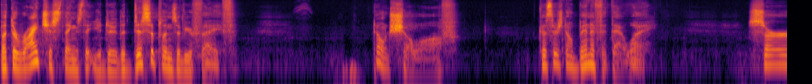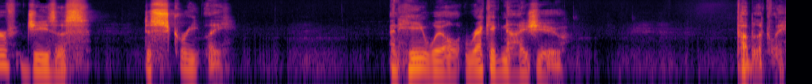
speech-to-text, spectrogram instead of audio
But the righteous things that you do, the disciplines of your faith, don't show off because there's no benefit that way. Serve Jesus discreetly and he will recognize you publicly.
